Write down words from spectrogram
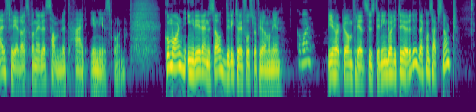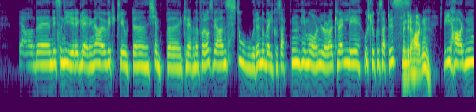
er Fredagspanelet samlet her i Nyhetsmorgen. God morgen, Ingrid Røynesdal, direktør for Oslofilharmonien. God morgen. Vi hørte om fredsutstillingen. Du har litt å gjøre, du. Det er konsert snart. Ja, det, Disse nye reguleringene har jo virkelig gjort det kjempekrevende for oss. Vi har den store Nobelkonserten i morgen lørdag kveld i Oslo konserthus. Men dere har den? Vi har den.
